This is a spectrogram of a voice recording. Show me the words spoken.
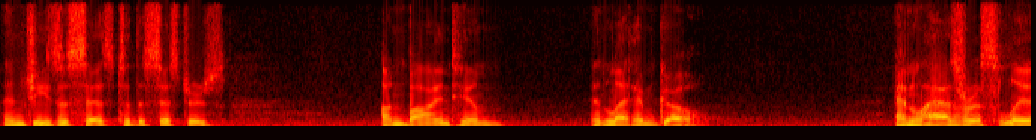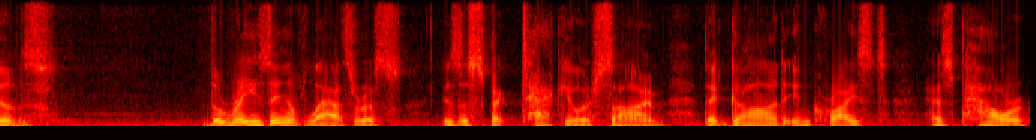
Then Jesus says to the sisters, Unbind him and let him go. And Lazarus lives. The raising of Lazarus is a spectacular sign that God in Christ has power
